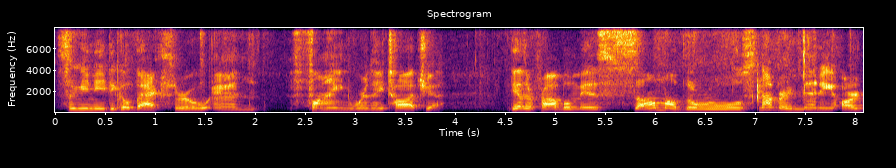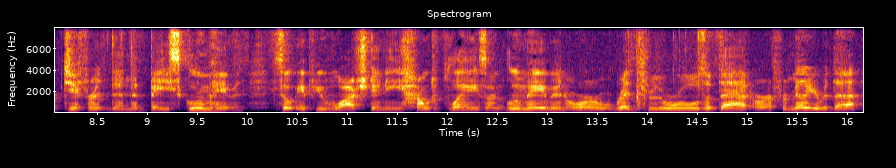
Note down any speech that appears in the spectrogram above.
So you need to go back through and find where they taught you. The other problem is some of the rules, not very many, are different than the base Gloomhaven. So if you've watched any how to plays on Gloomhaven or read through the rules of that or are familiar with that,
